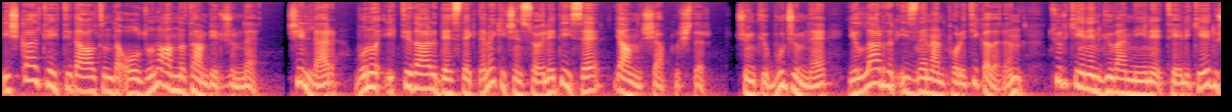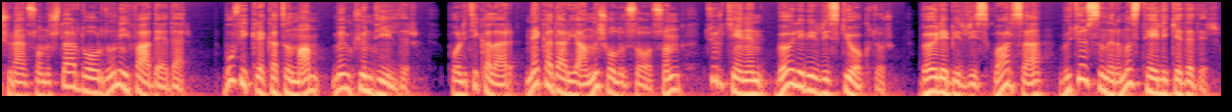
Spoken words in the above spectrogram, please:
işgal tehdidi altında olduğunu anlatan bir cümle. Çiller bunu iktidarı desteklemek için söylediyse yanlış yapmıştır. Çünkü bu cümle yıllardır izlenen politikaların Türkiye'nin güvenliğini tehlikeye düşüren sonuçlar doğurduğunu ifade eder. Bu fikre katılmam mümkün değildir. Politikalar ne kadar yanlış olursa olsun Türkiye'nin böyle bir riski yoktur. Böyle bir risk varsa bütün sınırımız tehlikededir.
